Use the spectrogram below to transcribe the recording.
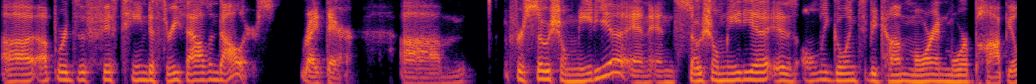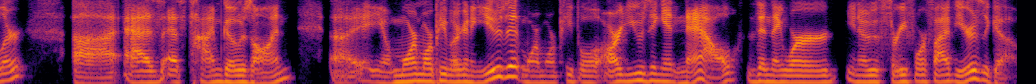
uh, upwards of fifteen to three thousand dollars right there. Um, for social media and and social media is only going to become more and more popular uh, as as time goes on. Uh, you know, more and more people are going to use it. More and more people are using it now than they were, you know, three, four, five years ago.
